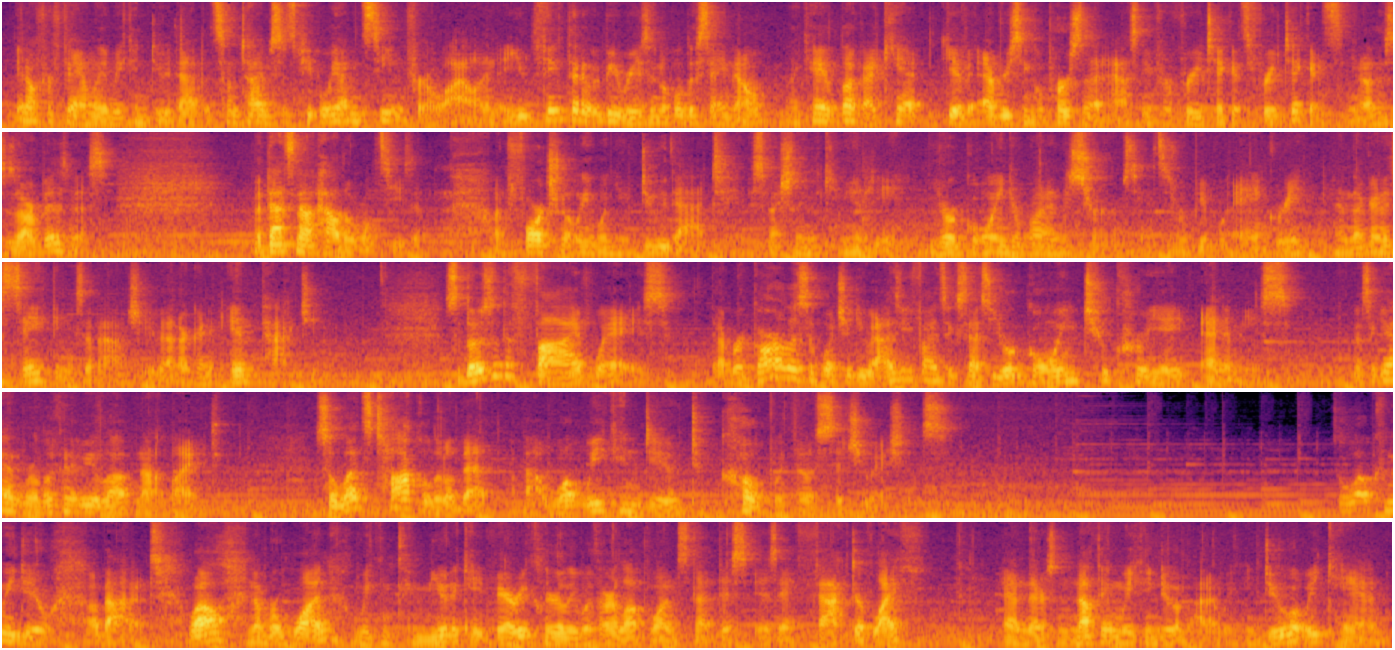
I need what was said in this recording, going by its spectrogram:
you know, for family, we can do that, but sometimes it's people we haven't seen for a while. And you'd think that it would be reasonable to say no. Like, hey, look, I can't give every single person that asks me for free tickets free tickets. You know, this is our business. But that's not how the world sees it. Unfortunately, when you do that, especially in the community, you're going to run into circumstances where people are angry and they're going to say things about you that are going to impact you. So, those are the five ways that, regardless of what you do, as you find success, you're going to create enemies. Because again, we're looking to be loved, not liked. So let's talk a little bit about what we can do to cope with those situations. So, what can we do about it? Well, number one, we can communicate very clearly with our loved ones that this is a fact of life and there's nothing we can do about it. We can do what we can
